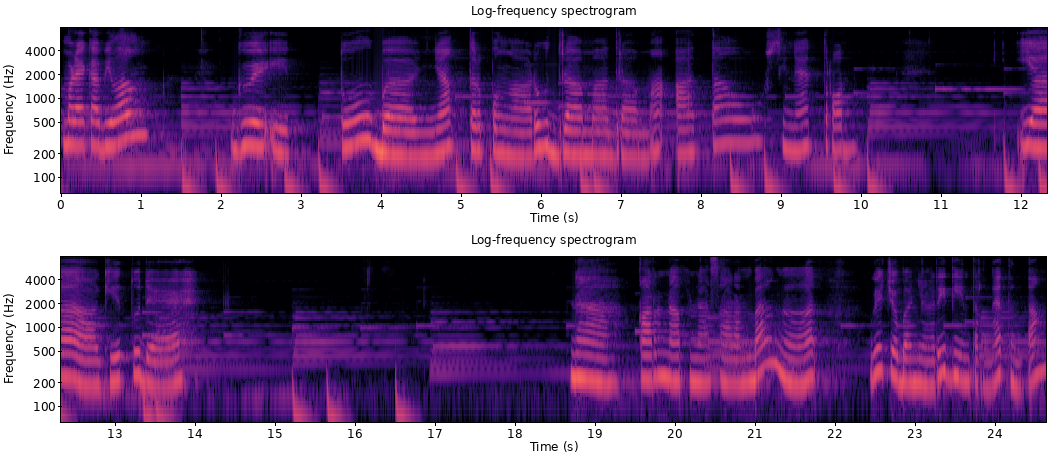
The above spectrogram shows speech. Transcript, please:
Mereka bilang gue itu banyak terpengaruh drama-drama atau sinetron. Ya, gitu deh. Nah, karena penasaran banget, gue coba nyari di internet tentang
